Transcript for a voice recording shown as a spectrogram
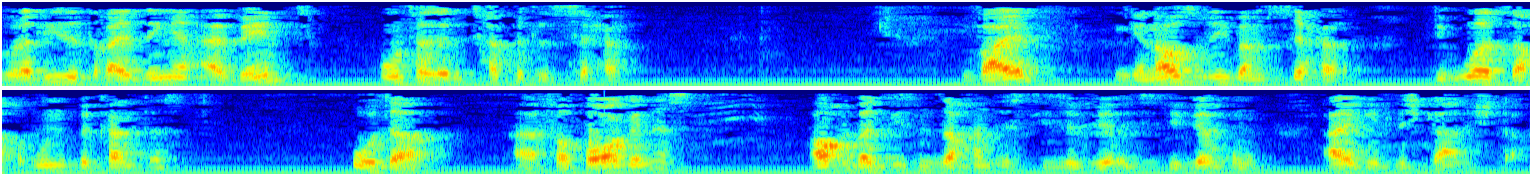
oder diese drei Dinge erwähnt? unter dem Kapitel Sihr. Weil, genauso wie beim Sihr die Ursache unbekannt ist oder äh, verborgen ist, auch bei diesen Sachen ist, diese, ist die Wirkung eigentlich gar nicht da.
